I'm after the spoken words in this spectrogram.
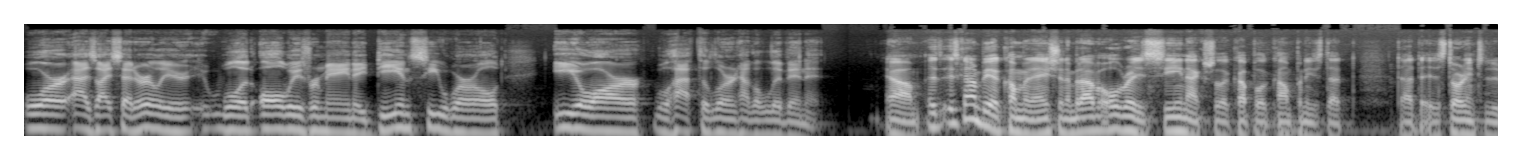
Or as I said earlier, will it always remain a DNC world? EOR will have to learn how to live in it. Yeah, it's going to be a combination, but I've already seen actually a couple of companies that that is starting to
